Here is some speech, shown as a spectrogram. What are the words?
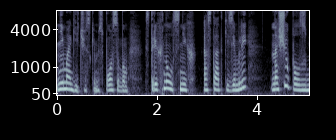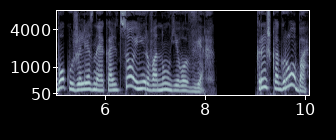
не магическим способом, стряхнул с них остатки земли, нащупал сбоку железное кольцо и рванул его вверх. Крышка гроба,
